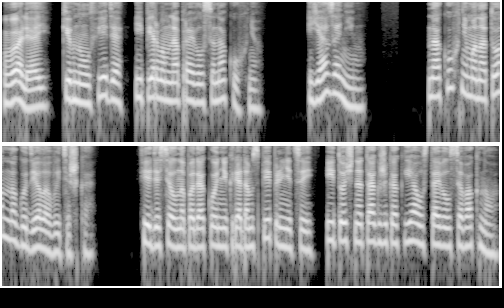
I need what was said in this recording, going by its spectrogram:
«Валяй», — кивнул Федя и первым направился на кухню. Я за ним. На кухне монотонно гудела вытяжка. Федя сел на подоконник рядом с пепельницей и точно так же, как я, уставился в окно.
